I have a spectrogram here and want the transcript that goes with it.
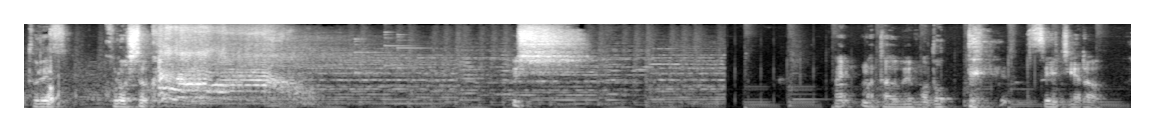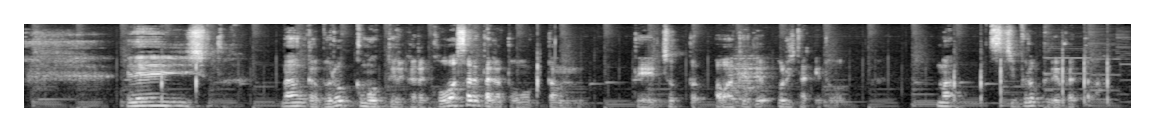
とりあえず殺しとく。よし。はいまた上戻って 聖地やろう。えー、ちょっと。なんかブロック持ってるから壊されたかと思ったんでちょっと慌てて降りたけど。まあ土ブロックでよかった。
